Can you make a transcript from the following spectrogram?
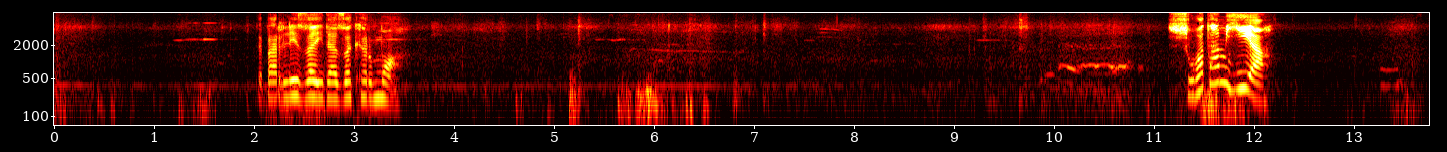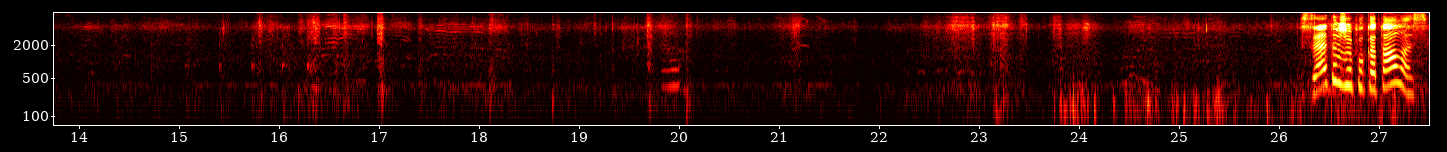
Тепер Ліза йде за кермо. Що там є? Все, ти вже покаталась?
